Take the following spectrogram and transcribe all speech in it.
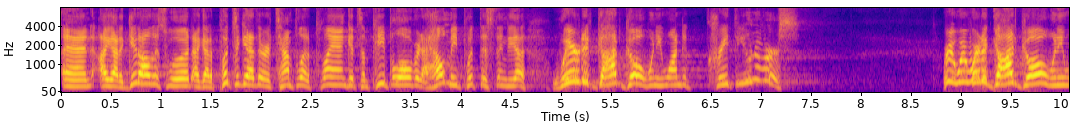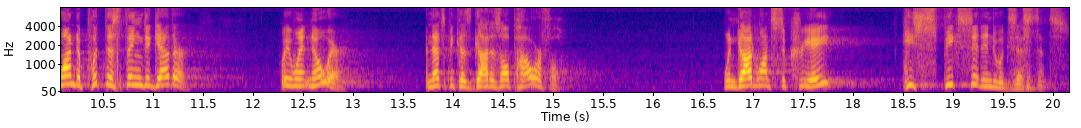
and I gotta get all this wood, I gotta put together a template, a plan, get some people over to help me put this thing together. Where did God go when He wanted to create the universe? Where, where, where did God go when He wanted to put this thing together? Well, He went nowhere. And that's because God is all powerful. When God wants to create, He speaks it into existence.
